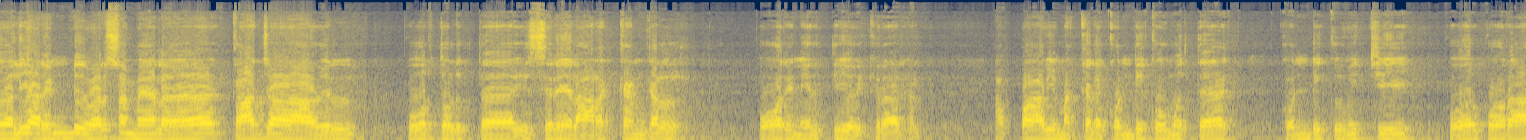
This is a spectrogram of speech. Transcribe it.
வழியாக ரெண்டு வருஷம் மேலே காஜாவில் போர் தொடுத்த இஸ்ரேல் அரக்கன்கள் போரை நிறுத்தி இருக்கிறார்கள் அப்பாவி மக்களை கொண்டு குமுத்த கொண்டு குமிச்சு போர் போரா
